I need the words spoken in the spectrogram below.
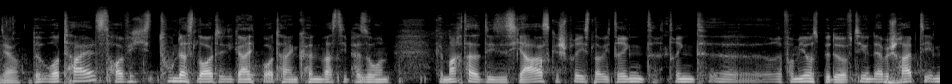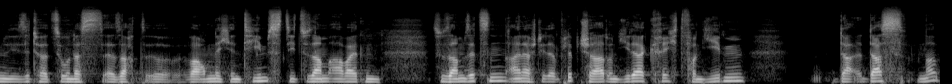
ja. beurteilst. Häufig tun das Leute, die gar nicht beurteilen können, was die Person gemacht hat. Dieses Jahresgespräch ist, glaube ich, dringend, dringend äh, reformierungsbedürftig. Und er mhm. beschreibt eben die Situation, dass er sagt, äh, warum nicht in Teams, die zusammenarbeiten, zusammensitzen. Einer steht am Flipchart und jeder kriegt von jedem da, das, ne,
